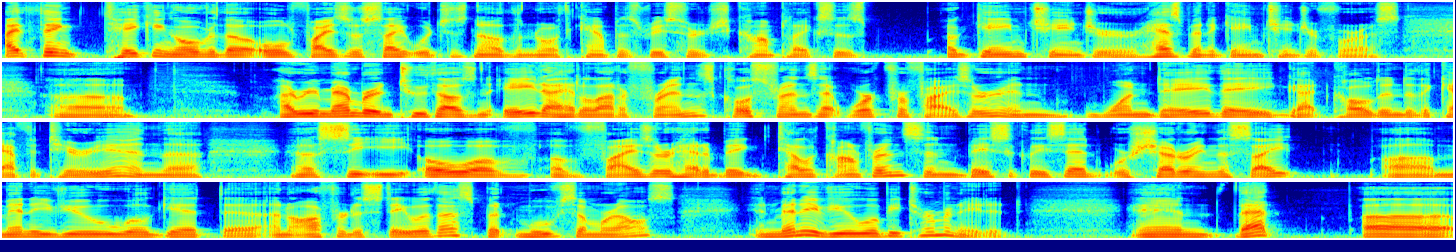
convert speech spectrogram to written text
I think taking over the old Pfizer site, which is now the North Campus Research Complex, is a game changer, has been a game changer for us. Uh, I remember in 2008, I had a lot of friends, close friends that worked for Pfizer, and one day they got called into the cafeteria, and the uh, CEO of, of Pfizer had a big teleconference and basically said, We're shuttering the site. Uh, many of you will get uh, an offer to stay with us, but move somewhere else, and many of you will be terminated. And that uh,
